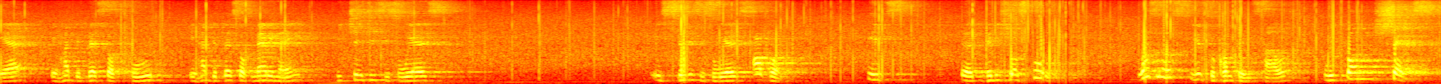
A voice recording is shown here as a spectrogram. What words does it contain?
wear, he had the best of food, he had the best of merriment. He changes his wares. He changes his wares often. It's uh, delicious food. Lazarus used to come to his house with torn shirts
